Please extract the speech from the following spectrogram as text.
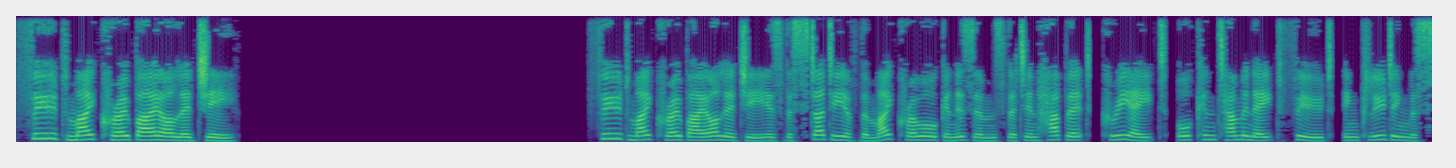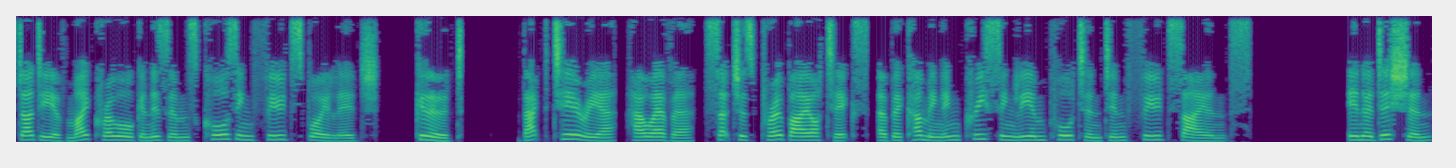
Food microbiology. Food microbiology is the study of the microorganisms that inhabit, create, or contaminate food, including the study of microorganisms causing food spoilage. Good Bacteria, however, such as probiotics, are becoming increasingly important in food science. In addition,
